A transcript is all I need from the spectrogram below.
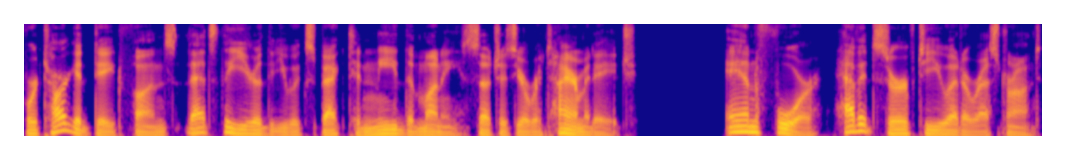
For target date funds, that's the year that you expect to need the money, such as your retirement age. And four, have it served to you at a restaurant.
